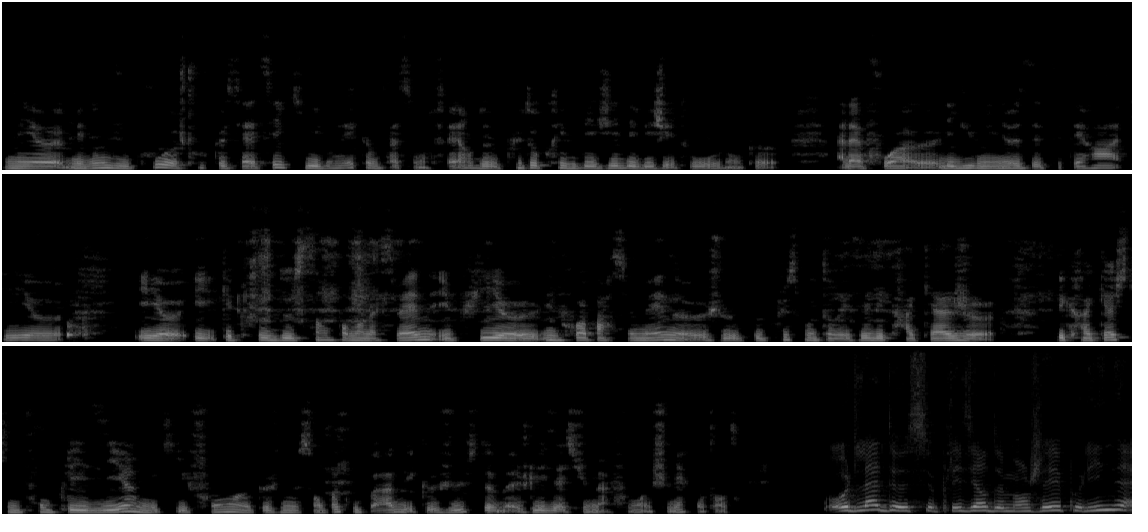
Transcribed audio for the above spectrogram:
Mais euh, mais donc du coup, je trouve que c'est assez équilibré comme façon de faire, de plutôt privilégier des végétaux, donc à la fois légumineuses, etc. et et, et, quelque chose de sain pendant la semaine. Et puis une fois par semaine, je peux plus m'autoriser des craquages, des craquages qui me font plaisir, mais qui font que je me sens pas coupable et que juste, bah, je les assume à fond et je suis bien contente. Au-delà de ce plaisir de manger, Pauline,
